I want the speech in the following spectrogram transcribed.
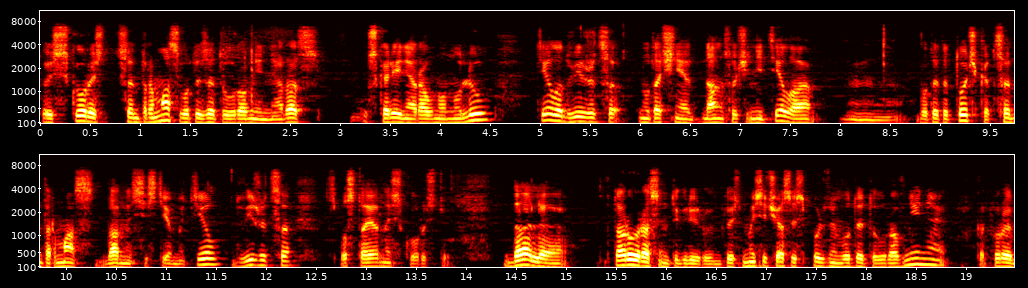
То есть скорость центра масс вот из этого уравнения. Раз ускорение равно нулю, тело движется, ну точнее в данном случае не тело, а вот эта точка, центр масс данной системы тел движется с постоянной скоростью. Далее второй раз интегрируем. То есть мы сейчас используем вот это уравнение, которое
